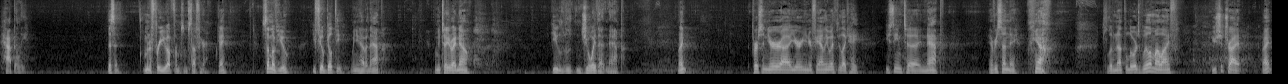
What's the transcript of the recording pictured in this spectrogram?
happily. Listen, I'm gonna free you up from some stuff here, okay? Some of you, you feel guilty when you have a nap. Let me tell you right now, you enjoy that nap, right? The person you're, uh, you're in your family with, you're like, hey, you seem to nap every Sunday. yeah, Just living out the Lord's will in my life. You should try it, right?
